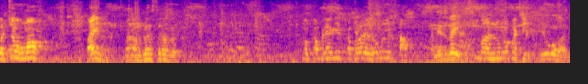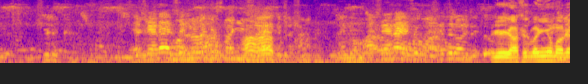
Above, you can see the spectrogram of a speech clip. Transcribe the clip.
बच्चों घुमाओ। भाई। इस तरफ़ तो कपड़े की कपड़ा ले लो मुझे साफ़। अनिल भाई। बाँध लूँगा पट्टी। व्यू को बांधिए ये देख। है है हाँ हाँ है ये यासिर भाई हैं हमारे।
